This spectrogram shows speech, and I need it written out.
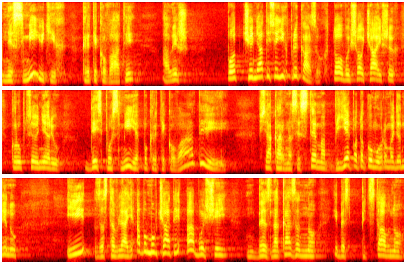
не сміють їх критикувати, а лише подчинятися їх приказу. Хто височайших корупціонерів десь посміє покритикувати, вся карна система б'є по такому громадянину і заставляє або мовчати, або ще й безнаказанно і безпідставно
